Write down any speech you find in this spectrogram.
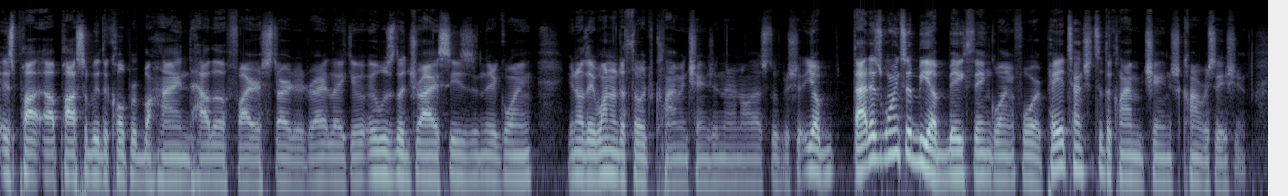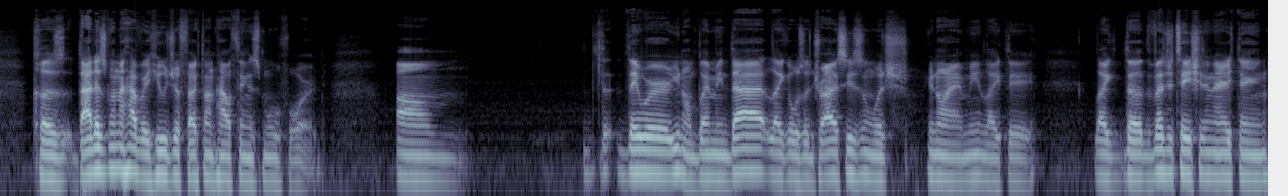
is po- uh, possibly the culprit behind how the fire started. Right, like it, it was the dry season. They're going, you know, they wanted to throw climate change in there and all that stupid shit. Yo, that is going to be a big thing going forward. Pay attention to the climate change conversation, because that is going to have a huge effect on how things move forward um th- they were you know blaming that like it was a dry season which you know what i mean like they like the, the vegetation and everything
